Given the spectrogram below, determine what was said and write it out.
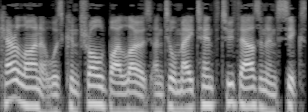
Carolina was controlled by Loews until May 10, 2006,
